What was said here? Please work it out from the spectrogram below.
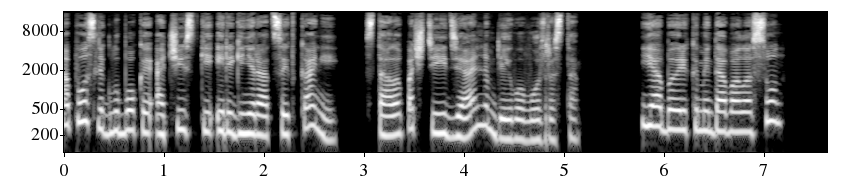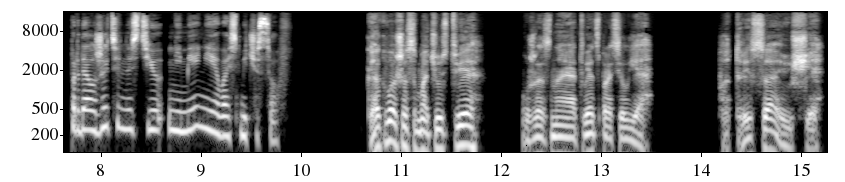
А после глубокой очистки и регенерации тканей стало почти идеальным для его возраста. Я бы рекомендовала сон продолжительностью не менее восьми часов. «Как ваше самочувствие?» — уже зная ответ, спросил я. «Потрясающе!»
